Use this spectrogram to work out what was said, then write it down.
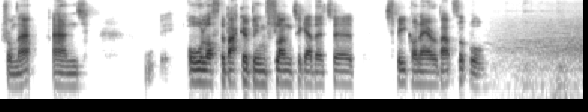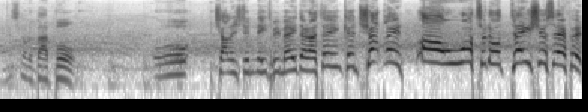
from that, and all off the back of being flung together to speak on air about football. It's not a bad ball. Oh, challenge didn't need to be made there, I think. And Chaplin, oh, what an audacious effort!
